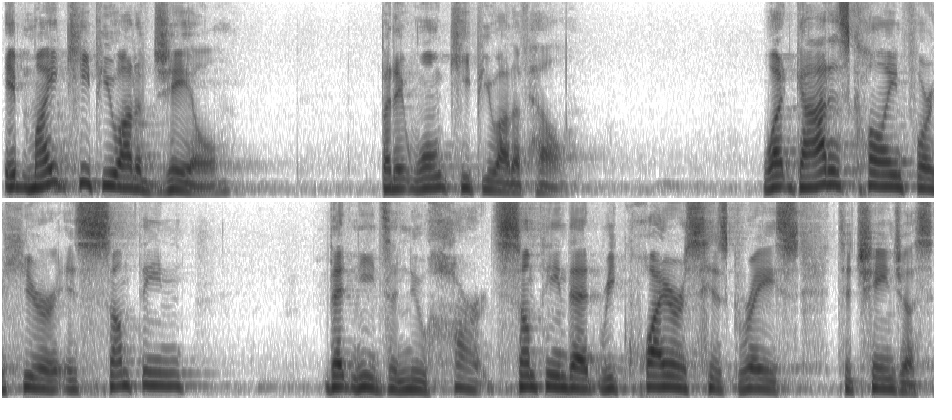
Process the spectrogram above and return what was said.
it might keep you out of jail, but it won't keep you out of hell. What God is calling for here is something that needs a new heart, something that requires His grace to change us.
